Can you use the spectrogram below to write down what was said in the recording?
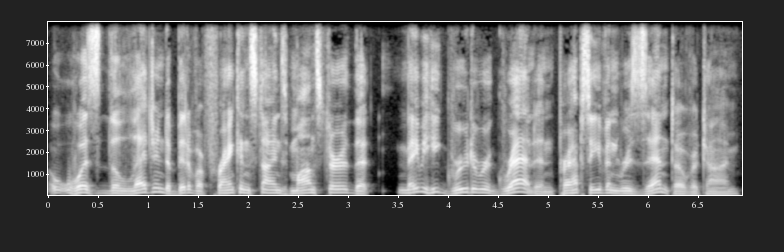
Was the legend a bit of a Frankenstein's monster that maybe he grew to regret and perhaps even resent over time?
